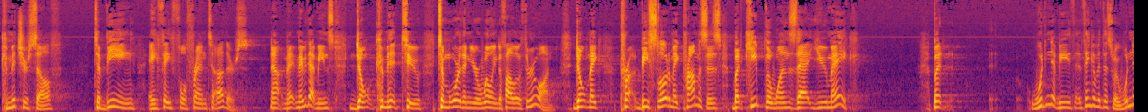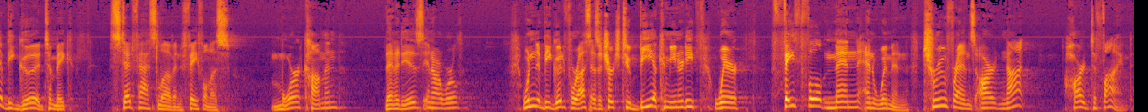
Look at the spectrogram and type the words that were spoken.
commit yourself to being a faithful friend to others. Now, maybe that means don't commit to, to more than you're willing to follow through on. Don't make, be slow to make promises, but keep the ones that you make. But wouldn't it be, think of it this way, wouldn't it be good to make steadfast love and faithfulness more common than it is in our world? Wouldn't it be good for us as a church to be a community where faithful men and women, true friends, are not hard to find?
